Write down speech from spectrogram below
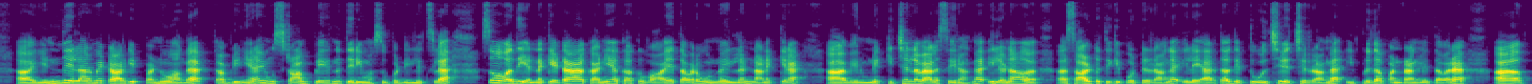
எந்த எல்லாருமே டார்கெட் பண்ணுவாங்க அப்படின்னு. ஏன்னா இவங்க ஸ்ட்ராங் பிளேயர்னு தெரியுமா சூப்பர் டீலக்ஸில். ஸோ வந்து என்ன கேட்டால் கனியாக்காக்கு வாயை தவிர ஒன்றும் இல்லைன்னு நினைக்கிறேன். வெறும்னே கிச்சனில் வேலை செய்கிறாங்க இல்லைன்னா சால்ட்டை தூக்கி போட்டுடுறாங்க. இல்லை யார்தாவது எடுத்து ஒழிச்சு வச்சிடுறாங்க. இப்படி தான் பண்ணுறாங்களே தவிர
